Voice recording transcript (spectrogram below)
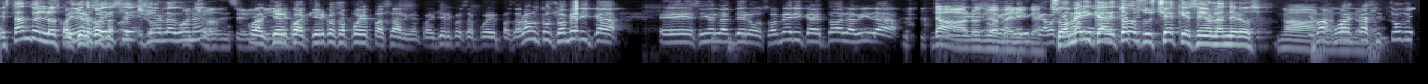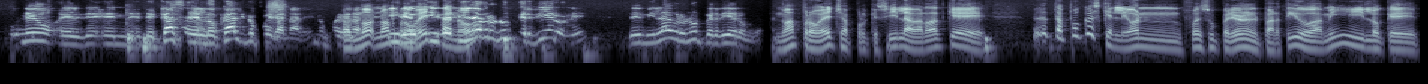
estando en los Cualquier primeros cosa. seis, eh, Ocho- señor Laguna. cualquier, cualquier cosa puede pasar, cualquier cosa puede pasar. Vamos con su América, eh, señor Landero, su América de toda la vida. No, Eh, no es de América. Su América de todos casi- sus cheques, señor Landeros. No, que va a no, jugar no, no, casi no. todo el torneo el de, en- de casa del local y no puede ganar, ¿eh? No puede Pues ganar. no- y de, y aprovecha, de ¿no? milagro no perdieron, ¿eh? De milagro no perdieron. No aprovecha, porque sí, la verdad que eh, tampoco es que León fue superior en el partido. A mí lo que.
